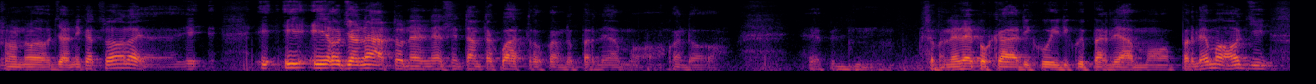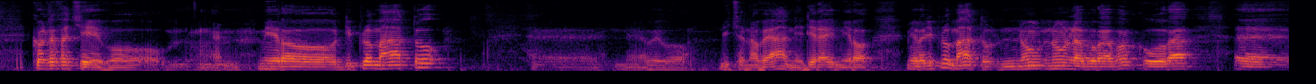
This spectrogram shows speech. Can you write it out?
Sono Gianni Cazzola e, e, e ero già nato nel, nel 74 quando parliamo, eh, insomma nell'epoca di cui, di cui parliamo, parliamo, oggi. Cosa facevo? Mi ero diplomato, eh, avevo 19 anni direi, mi ero, mi ero diplomato, non, non, lavoravo ancora. Eh,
